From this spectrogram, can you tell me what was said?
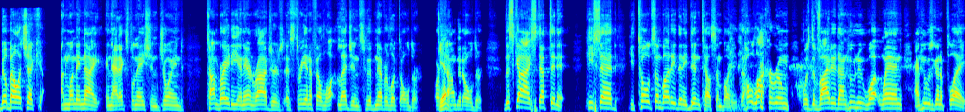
Bill Belichick on Monday night in that explanation joined Tom Brady and Aaron Rodgers as three NFL lo- legends who have never looked older or Yeah. sounded older. This guy stepped in it. He said he told somebody, then he didn't tell somebody. The whole locker room was divided on who knew what when and who was going to play.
